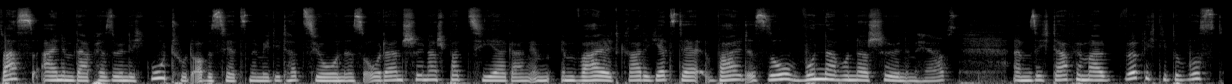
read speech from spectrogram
Was einem da persönlich gut tut, ob es jetzt eine Meditation ist oder ein schöner Spaziergang im, im Wald. Gerade jetzt, der Wald ist so wunder, wunderschön im Herbst. Ähm, sich dafür mal wirklich die bewusst,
